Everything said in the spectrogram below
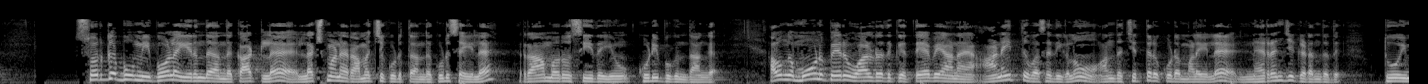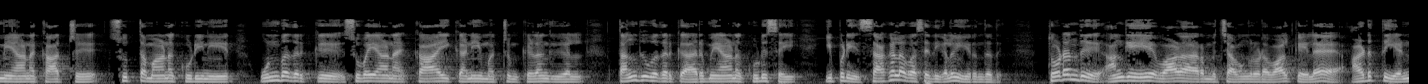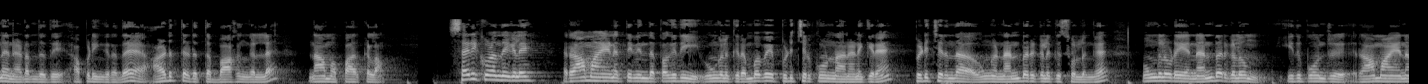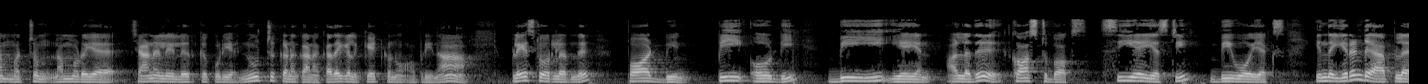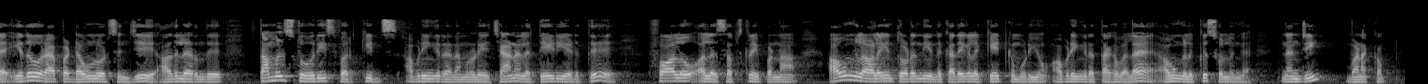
சொர்க்க பூமி போல இருந்த அந்த காட்டில் லக்ஷ்மணர் அமைச்சு கொடுத்த அந்த குடிசையில் ராமரும் சீதையும் குடி புகுந்தாங்க. அவங்க மூணு பேரும் வாழ்றதுக்கு தேவையான அனைத்து வசதிகளும் அந்த சித்திரக்கூட மலையில் நிறைஞ்சு கிடந்தது. தூய்மையான காற்று சுத்தமான குடிநீர் உண்பதற்கு சுவையான காய் கனி மற்றும் கிழங்குகள் தங்குவதற்கு அருமையான குடிசை இப்படி சகல வசதிகளும் இருந்தது. தொடர்ந்து அங்கேயே வாழ ஆரம்பித்த அவங்களோட வாழ்க்கையில் அடுத்து என்ன நடந்தது அப்படிங்கிறத அடுத்தடுத்த பாகங்களில் நாம் பார்க்கலாம். சரி குழந்தைகளே ராமாயணத்தின் இந்த பகுதி உங்களுக்கு ரொம்பவே பிடிச்சிருக்கும்னு நான் நினைக்கிறேன். பிடிச்சிருந்தா உங்கள் நண்பர்களுக்கு சொல்லுங்கள் உங்களுடைய நண்பர்களும் இது போன்று ராமாயணம் மற்றும் நம்முடைய சேனலில் இருக்கக்கூடிய நூற்றுக்கணக்கான கதைகள் கேட்கணும் அப்படின்னா play ஸ்டோர்லேருந்து Podbean P O D B E A N அல்லது Castbox C A S T B O X இந்த இரண்டு ஆப்பில் ஏதோ ஒரு ஆப்பை டவுன்லோட் செஞ்சு அதிலிருந்து தமிழ் ஸ்டோரிஸ் ஃபார் கிட்ஸ் அப்படிங்கிற நம்மளுடைய சேனலை தேடி எடுத்து ஃபாலோ அல்லது சப்ஸ்கிரைப் பண்ணால் அவங்களாலையும் தொடர்ந்து இந்த கதைகளை கேட்க முடியும் அப்படிங்கிற தகவலை அவங்களுக்கு சொல்லுங்கள் நன்றி வணக்கம்.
